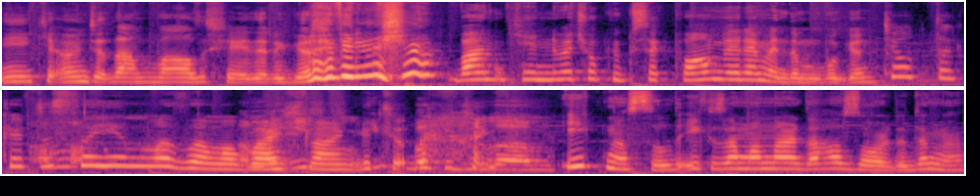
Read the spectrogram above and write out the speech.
İyi ki önceden bazı şeyleri görebilmişim. Ben kendime çok yüksek puan veremedim bugün. Çok da kötü sayılmaz ama, başlangıç olarak. İlk nasıldı? İlk zamanlar daha zordu değil mi?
